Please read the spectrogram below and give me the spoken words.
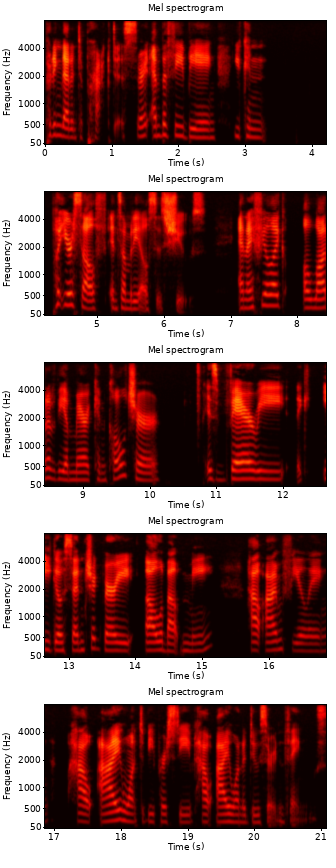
putting that into practice, right? Empathy being you can put yourself in somebody else's shoes. And I feel like a lot of the American culture is very like egocentric, very all about me, how I'm feeling, how I want to be perceived, how I want to do certain things.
